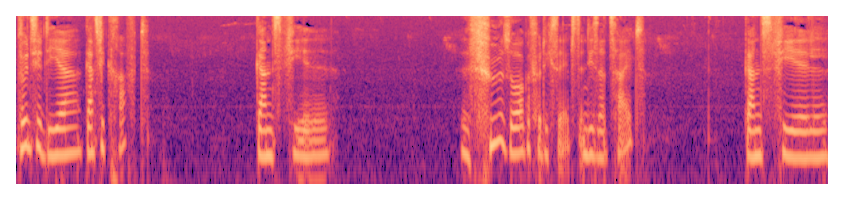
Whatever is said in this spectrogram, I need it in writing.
wünsche dir ganz viel Kraft, ganz viel Fürsorge für dich selbst in dieser Zeit, ganz viel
